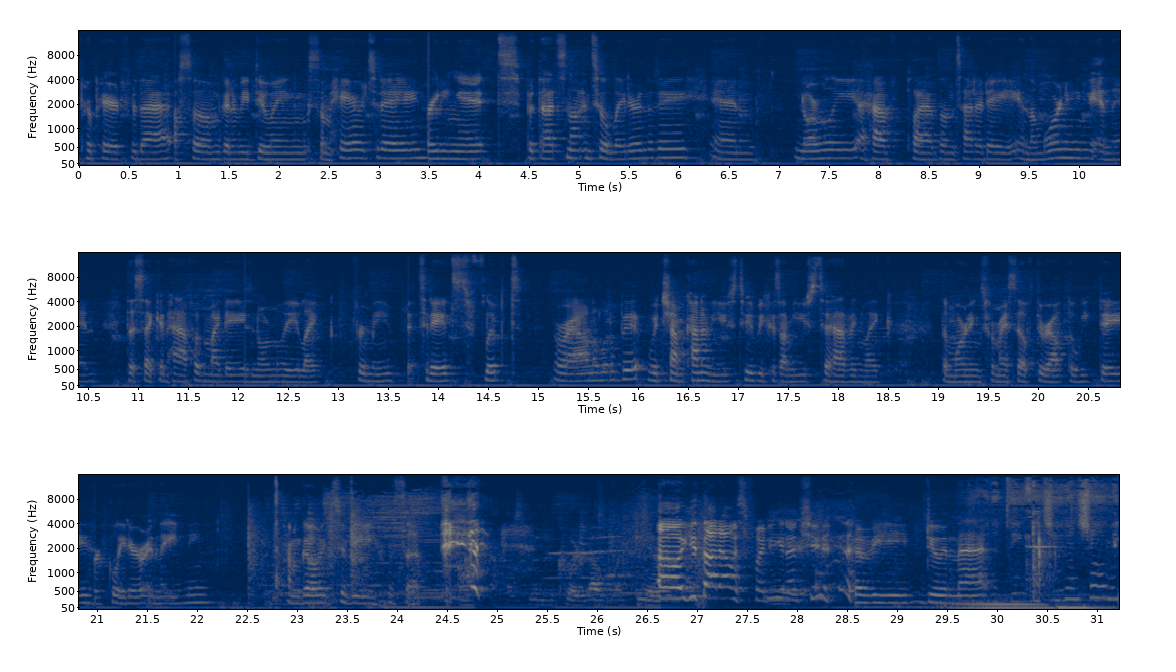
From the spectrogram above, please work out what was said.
prepared for that. Also, I'm gonna be doing some hair today, braiding it, but that's not until later in the day. And normally I have plans on Saturday in the morning and then the second half of my day is normally like for me. Today it's flipped around a little bit, which I'm kind of used to because I'm used to having like the mornings for myself throughout the weekdays, work later in the evening. I'm going to be, what's up? oh, you thought I was pointing yeah. it at you? I'm gonna be doing that. What you told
